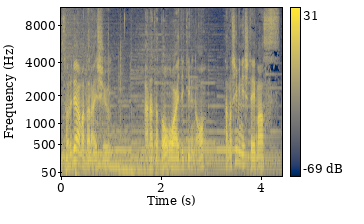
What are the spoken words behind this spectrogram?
それではまた来週。あなたとお会いできるのを楽しみにしています。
